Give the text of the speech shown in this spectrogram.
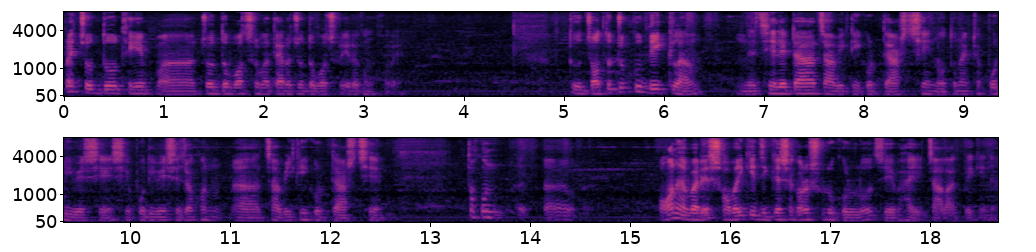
প্রায় চোদ্দ থেকে চোদ্দ বছর বা তেরো, চোদ্দ বছর এরকম হবে। তো যতটুকু দেখলাম ছেলেটা চা বিক্রি করতে আসছে, নতুন একটা পরিবেশে, সে পরিবেশে যখন চা বিক্রি করতে আসছে, তখন অন অ্যাভারেজ সবাইকে জিজ্ঞাসা করা শুরু করল যে, ভাই, চা লাগবে কিনা?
